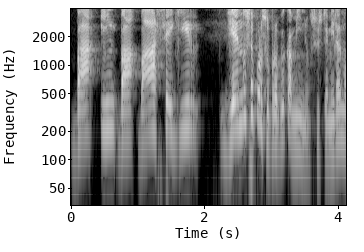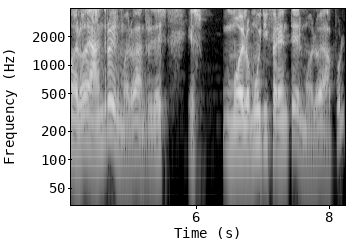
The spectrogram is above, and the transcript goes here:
va, va, va a seguir yéndose por su propio camino. Si usted mira el modelo de Android, el modelo de Android es, es un modelo muy diferente del modelo de Apple.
